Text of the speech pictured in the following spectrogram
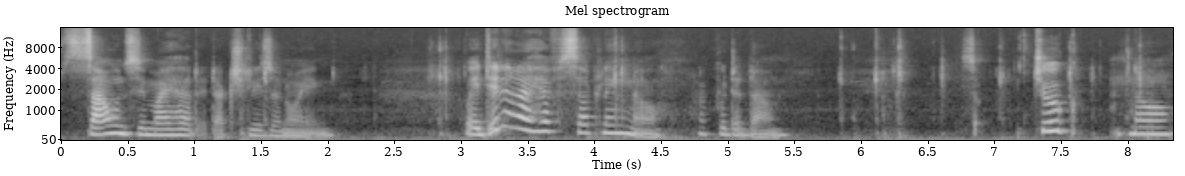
sounds in my head, it actually is annoying. Wait, didn't I have a sapling? No, I put it down. So, chook, no,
